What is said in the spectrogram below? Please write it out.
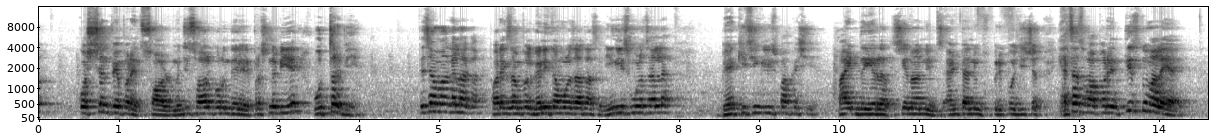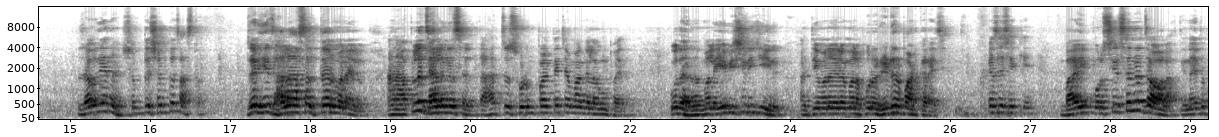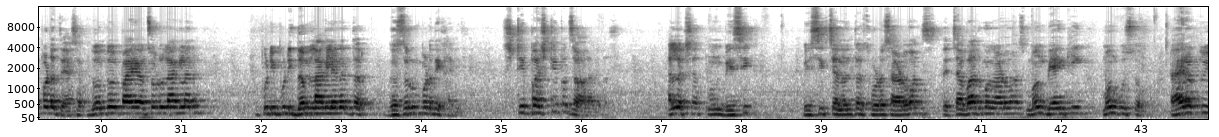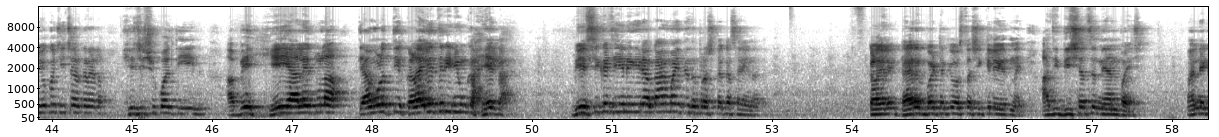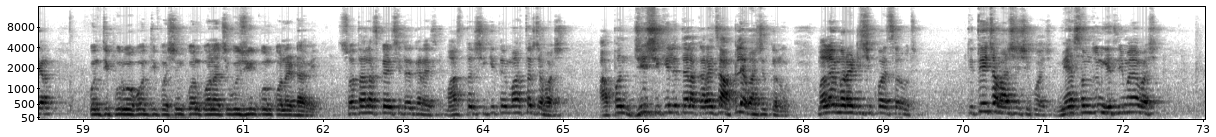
क्वेश्चन पेपर आहेत. सॉल्व म्हणजे सॉल्व्ह करून दिलेले. प्रश्न बी आहे उत्तर बी आहे. त्याच्यामागे लागा. फॉर एक्झाम्पल गणितामुळे जात असेल इंग्लिशमुळे चाललं बँकेची इंग्लिश पा कशी आहे. Find the error synonyms antonyms preposition ह्याचाच वापर आहे तीच तुम्हाला याय जाऊ दे ना शब्द शब्दच असतात. जर हे झालं असेल तर म्हणायलो आणि आपलंच झालं नसेल तर हातचं सोडून पळत्याच्या मागे लागून फायदा. उदाहरणार्थ मला एबीसीडीची येईल आणि ते म्हणायला मला पुरं रीडर पाठ करायचं कसं शक्य आहे? बाय प्रोसेसनच जावं लागते नाही तर पडत आहे. असं दोन दोन पायऱ्या चढू लागला ना पुढी पुढी दम लागल्यानंतर घसरून पडते खाली. स्टेप बाय स्टेपच जावं लागत असं. आलं लक्षात? म्हणून बेसिक बेसिकच्या नंतर थोडंसं ॲडव्हान्स त्याच्या बाद मग ॲडव्हान्स मग बँकिंग मग पुस्तक. डायरेक्ट तू एकच विचार करायला हे जे शिकवायला ती येईल अबे हे आलंय तुला त्यामुळे ते कळायले तरी नेमकं आहे काय? बेसिकच येणे गेल्यावर काय माहिती तर प्रश्न कसा येणार? कळायले? डायरेक्ट बैठक व्यवस्था शिकले येत नाही. आधी दिशाचं ज्ञान पाहिजे. मान्य करा? कोणती पूर्व कोणती पश्चिम कोण कोणाची उजवी कोण कोणा डावी. स्वतःलाच कन्सिडर करायचं. मास्तर शिकित मास्तरच्या भाषेत. आपण जे शिकले त्याला करायचं आपल्या भाषेत कन्वर्ट मला मराठी शिकवायचं सर्वच. ती त्याच्या भाषेत शिकवायची. मी समजून घेतली माझ्या भाषेत.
